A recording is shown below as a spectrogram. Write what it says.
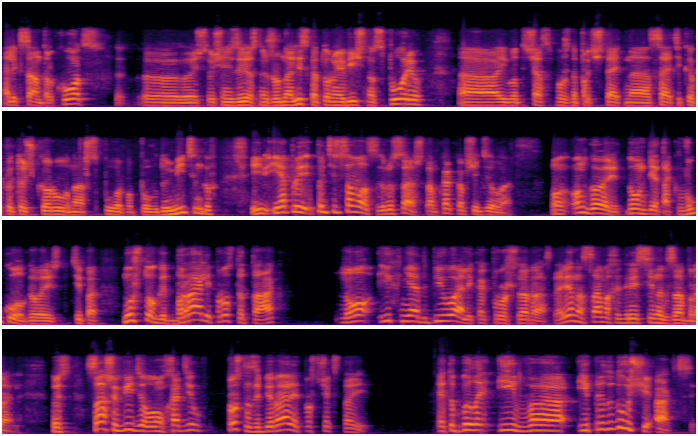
Александр Коц, э, значит, очень известный журналист, с которым я вечно спорю. Э, и вот сейчас можно прочитать на сайте kp.ru наш спор по поводу митингов. И я поинтересовался, говорю, Саш, там как вообще дела? Он, он говорит, ну он мне так в укол говорит, типа, ну что, говорит, брали просто так, но их не отбивали, как в прошлый раз. Наверное, самых агрессивных забрали. То есть Саша видел, он ходил, просто забирали, просто человек стоит. Это было и в и предыдущей акции.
